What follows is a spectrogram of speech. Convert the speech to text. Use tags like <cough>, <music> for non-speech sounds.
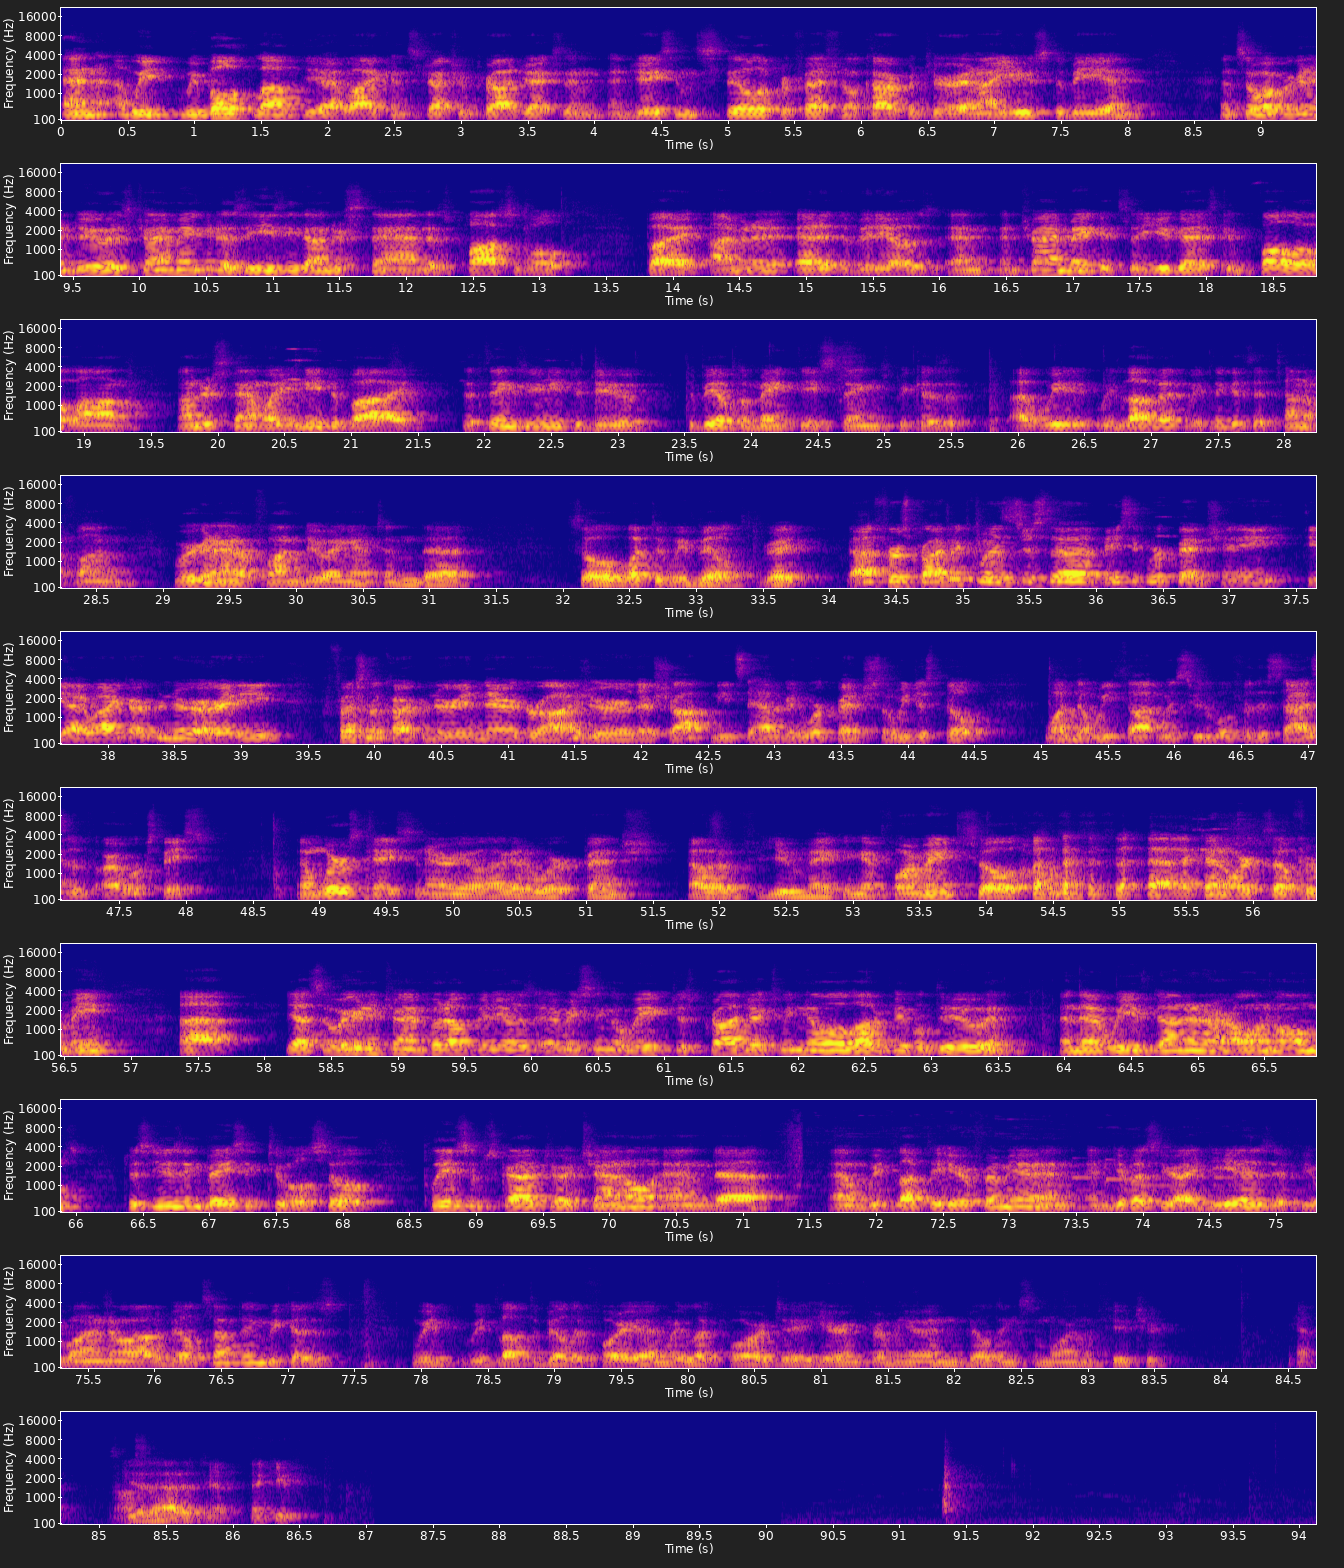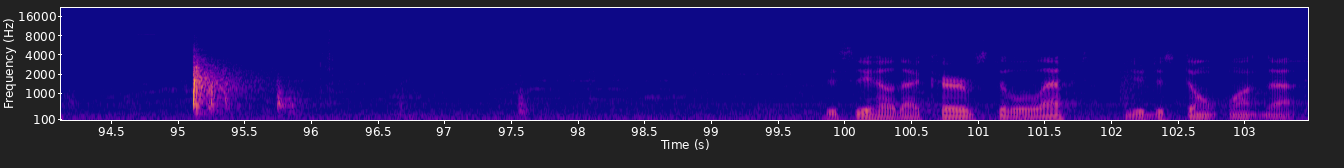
and we we both love DIY construction projects and, and Jason's still a professional carpenter and I used to be and and so what we're going to do is try and make it as easy to understand as possible by I'm going to edit the videos and, and try and make it so you guys can follow along, understand what you need to buy, the things you need to do to be able to make these things because uh, we, we love it. We think it's a ton of fun. We're going to have fun doing it. And uh, so what did we build, right? Uh, first project was just a basic workbench. Any DIY carpenter or any professional carpenter in their garage or their shop needs to have a good workbench. So we just built one that we thought was suitable for the size of our workspace. And worst case scenario, I got a workbench out of you making it for me. So <laughs> that kind of works out for me. Uh, yeah, so we're to try and put out videos every single week, just projects we know a lot of people do and, and that we've done in our own homes, just using basic tools. So please subscribe to our channel and, uh, and we'd love to hear from you and, and give us your ideas if you want to know how to build something because we'd, we'd love to build it for you and we look forward to hearing from you and building some more in the future. Yeah. Let's awesome. get at it. Yeah, thank you. You see how that curves to the left? You just don't want that.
